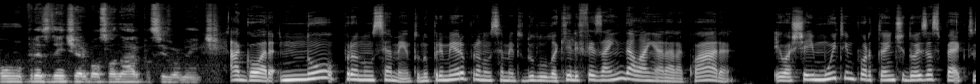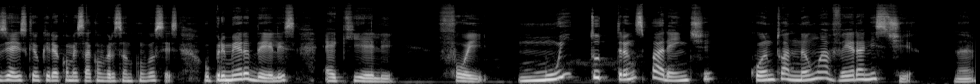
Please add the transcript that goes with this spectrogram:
com o presidente Jair Bolsonaro, possivelmente. Agora, no pronunciamento, no primeiro pronunciamento do Lula, que ele fez ainda lá em Araraquara, eu achei muito importante dois aspectos, e é isso que eu queria começar conversando com vocês. O primeiro deles é que ele foi muito transparente quanto a não haver anistia. Né?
